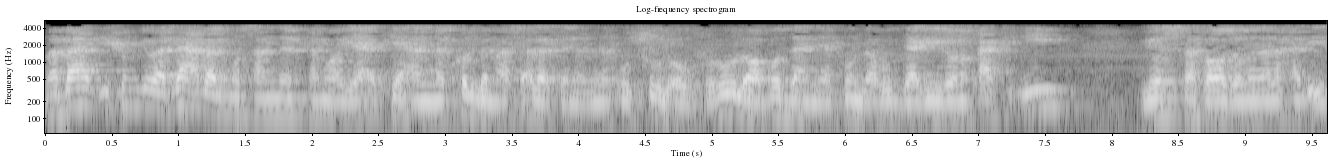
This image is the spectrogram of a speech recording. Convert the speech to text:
و بعد ایشون میگه و دعو المصنف کما یعتی ان کل مسئله من اصول او فرول لابد ان یکون له دلیل قطعی یستفاد من الحدیث.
